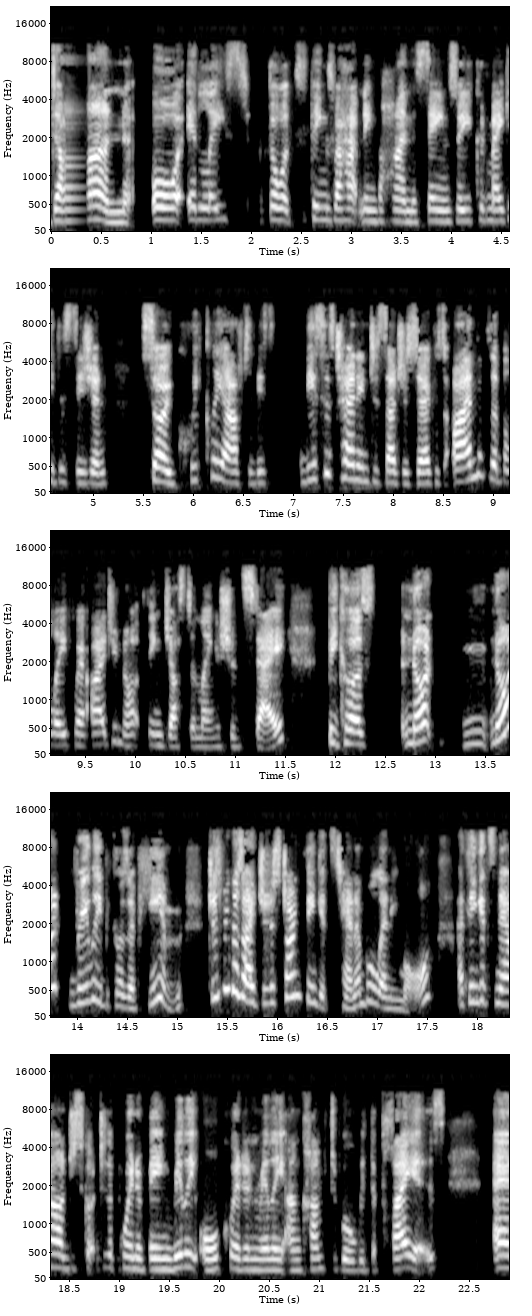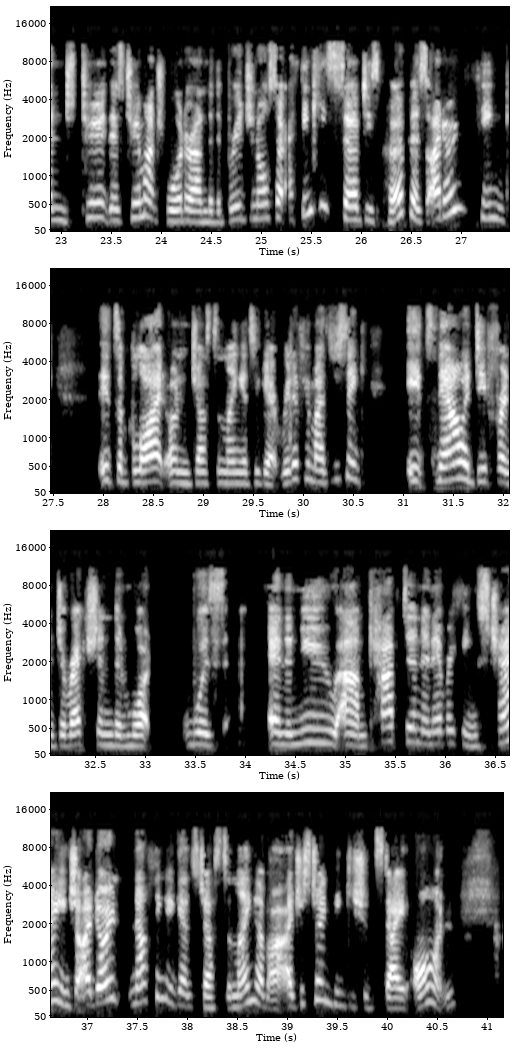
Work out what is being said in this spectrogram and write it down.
done, or at least thoughts things were happening behind the scenes so you could make a decision so quickly after this? This has turned into such a circus. I'm of the belief where I do not think Justin Langer should stay because not not really because of him, just because I just don't think it's tenable anymore. I think it's now just got to the point of being really awkward and really uncomfortable with the players. And too, there's too much water under the bridge. And also, I think he's served his purpose. I don't think it's a blight on Justin Langer to get rid of him. I just think it's now a different direction than what was and a new um, captain and everything's changed. I don't, nothing against Justin Langer, but I just don't think he should stay on.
